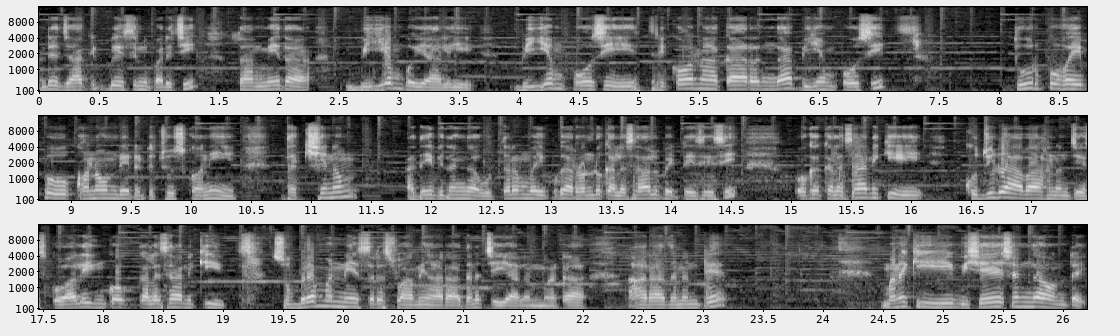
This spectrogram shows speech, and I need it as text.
అంటే జాకెట్ పీస్ని పరిచి దాని మీద బియ్యం పోయాలి. బియ్యం పోసి త్రికోణాకారంగా బియ్యం పోసి తూర్పు వైపు కొన ఉండేటట్టు చూసుకొని దక్షిణం అదేవిధంగా ఉత్తరం వైపుగా రెండు కలశాలు పెట్టేసేసి ఒక కలశానికి కుజుడు ఆవాహనం చేసుకోవాలి. ఇంకొక కలశానికి సుబ్రహ్మణ్యేశ్వర స్వామి ఆరాధన చేయాలన్నమాట. ఆరాధన అంటే మనకి విశేషంగా ఉంటాయి.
